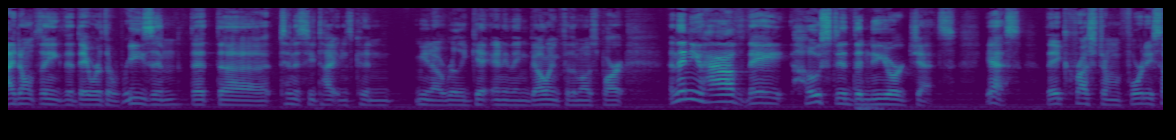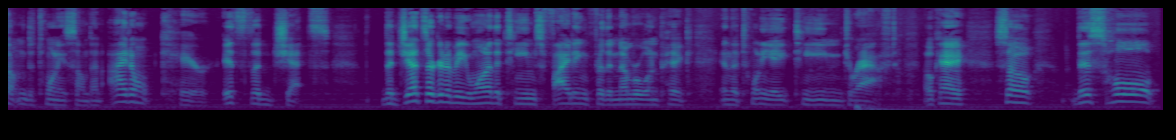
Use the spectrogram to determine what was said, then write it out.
I don't think that they were the reason that the Tennessee Titans couldn't, you know, really get anything going for the most part. And then you have they hosted the New York Jets. Yes, they crushed them 40 something to 20 something. I don't care. It's the Jets the Jets are going to be one of the teams fighting for the number one pick in the 2018 draft. Okay, so this whole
